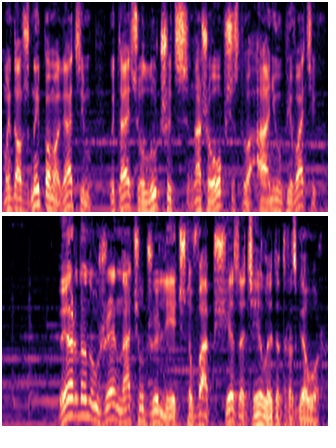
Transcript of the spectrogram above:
Мы должны помогать им, пытаясь улучшить наше общество, а не убивать их. Вернон уже начал жалеть, что вообще затеял этот разговор.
